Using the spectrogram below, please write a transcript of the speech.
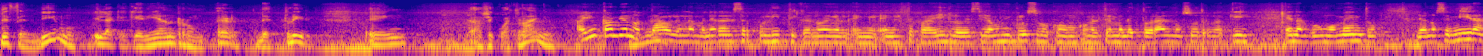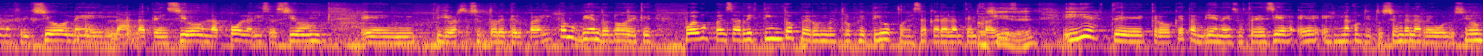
defendimos y la que querían romper, destruir en hace cuatro años. Hay un cambio notable en la manera de hacer política ¿no? en, este país, lo decíamos incluso con, el tema electoral nosotros aquí en algún momento, ya no se miran las fricciones, la, tensión, la polarización en diversos sectores del país. Estamos viendo ¿no? de que podemos pensar distinto, pero nuestro objetivo pues, es sacar adelante el país. Y este, creo que también eso, usted decía, es, es, la constitución de la revolución,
